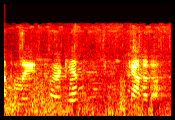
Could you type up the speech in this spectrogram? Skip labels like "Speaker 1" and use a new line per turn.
Natalie Perkins, Canada.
